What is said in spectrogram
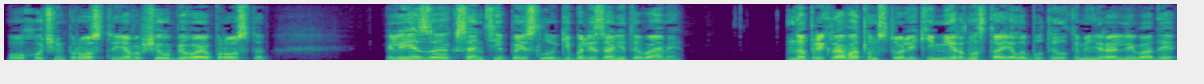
Ох, очень просто. Я вообще убиваю просто. Лиза, Ксантипа и слуги были заняты вами. На прикроватном столике мирно стояла бутылка минеральной воды.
